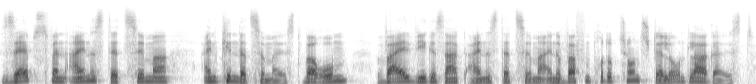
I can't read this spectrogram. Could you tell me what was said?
selbst wenn eines der Zimmer ein Kinderzimmer ist. Warum? Weil, wie gesagt, eines der Zimmer eine Waffenproduktionsstelle und Lager ist.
